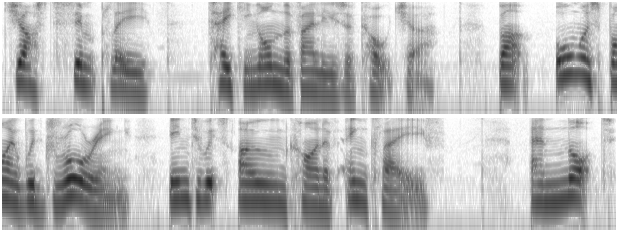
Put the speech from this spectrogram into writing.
just simply taking on the values of culture, but almost by withdrawing into its own kind of enclave and not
